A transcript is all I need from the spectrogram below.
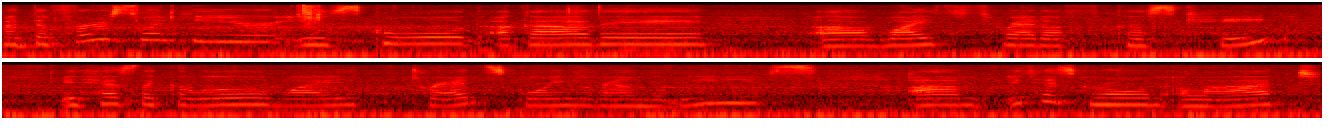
But the first one here is called agave uh, white thread of cascade. It has like a little white threads going around the leaves. Um, it has grown a lot.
